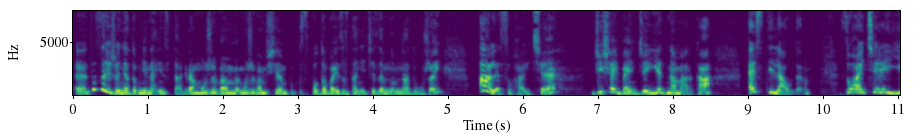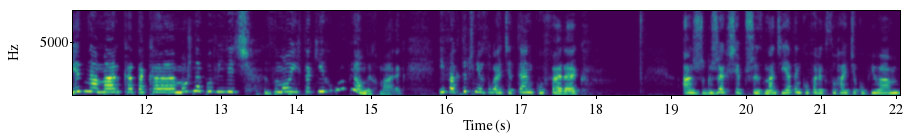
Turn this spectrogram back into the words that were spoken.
e, do zajrzenia do mnie na Instagram. Może wam, może wam się spodoba i zostaniecie ze mną na dłużej. Ale słuchajcie, dzisiaj będzie jedna marka, Estee Lauder. Słuchajcie, jedna marka taka, można powiedzieć, z moich takich ulubionych marek. I faktycznie, słuchajcie, ten kuferek, aż grzech się przyznać, ja ten kuferek, słuchajcie, kupiłam...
